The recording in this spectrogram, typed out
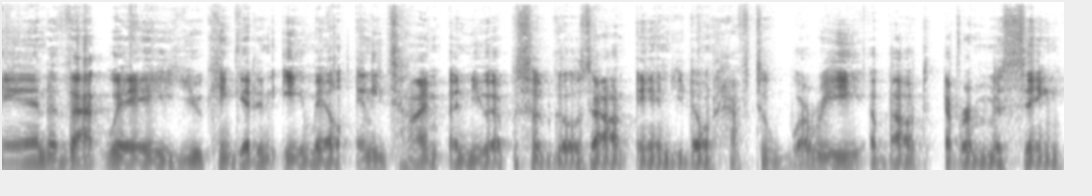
And that way you can get an email anytime a new episode goes out and you don't have to worry about ever missing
